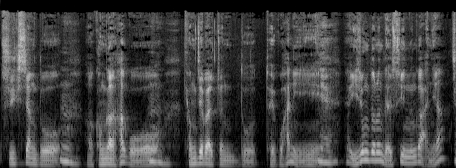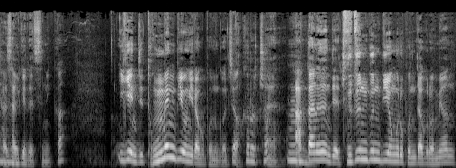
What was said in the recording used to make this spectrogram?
주식 시장도 음. 어, 건강하고 음. 경제 발전도 되고 하니 예. 이 정도는 낼 수 있는 거 아니야? 잘 음. 살게 됐으니까 이게 이제 동맹 비용이라고 보는 거죠. 그렇죠. 예. 음. 아까는 이제 주둔군 비용으로 본다 그러면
